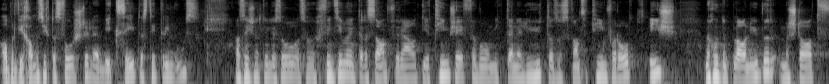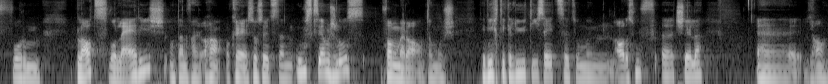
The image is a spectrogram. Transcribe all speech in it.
Aber wie kann man sich das vorstellen? Wie sieht das dort drin aus? Also es ist natürlich so, also ich finde es immer interessant für auch die Teamchefs, die mit diesen Leuten, also das ganze Team vor Ort ist. Man kommt einen Plan über, man steht vor dem Platz, wo leer ist und dann fängst du, aha, okay, so soll es dann aussehen am Schluss, fangen wir an. Und dann musst du die richtigen Leute einsetzen, um alles aufzustellen. Äh, ja,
